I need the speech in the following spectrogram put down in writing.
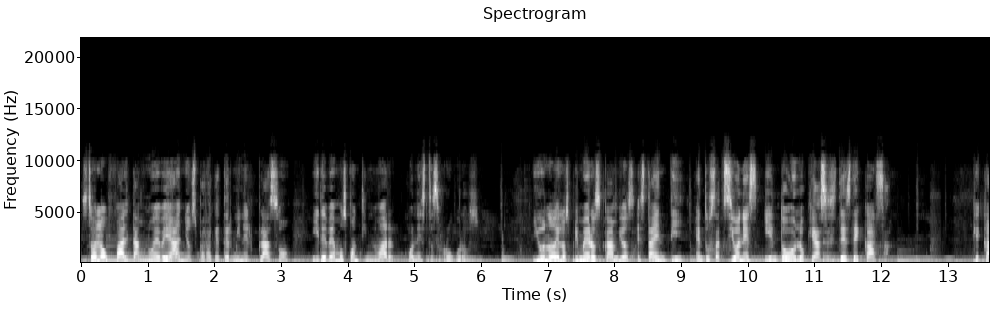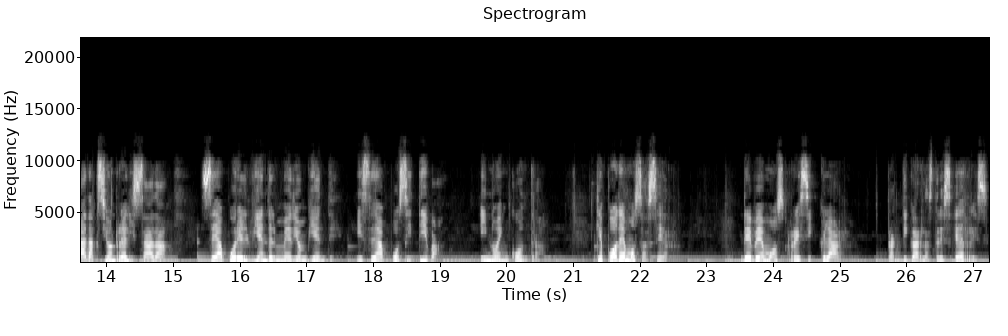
Solo faltan nueve años para que termine el plazo y debemos continuar con estos rubros. Y uno de los primeros cambios está en ti, en tus acciones y en todo lo que haces desde casa. Que cada acción realizada sea por el bien del medio ambiente y sea positiva y no en contra. ¿Qué podemos hacer? Debemos reciclar, practicar las tres R's,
